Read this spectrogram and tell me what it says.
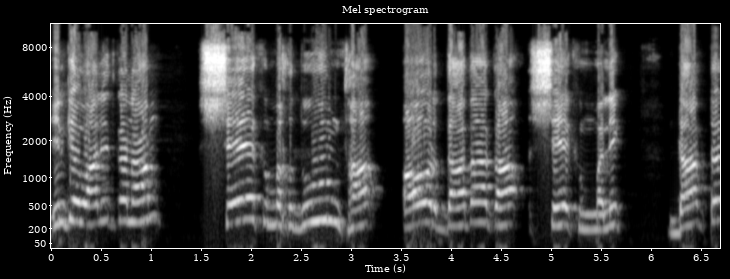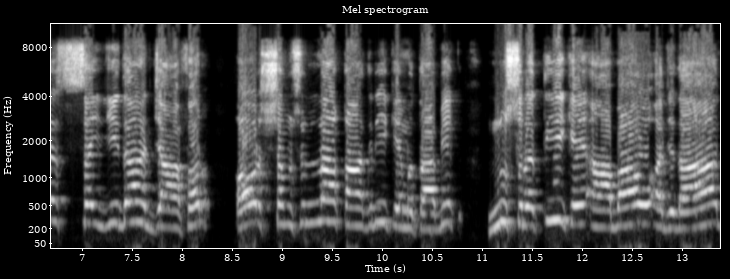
इनके वालिद का नाम शेख मखदूम था, और दादा का शेख मलिक। डॉक्टर सैदा जाफ़र और शमसुल्ला कादरी के मुताबिक नुसरती के आबाओ अजदाद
